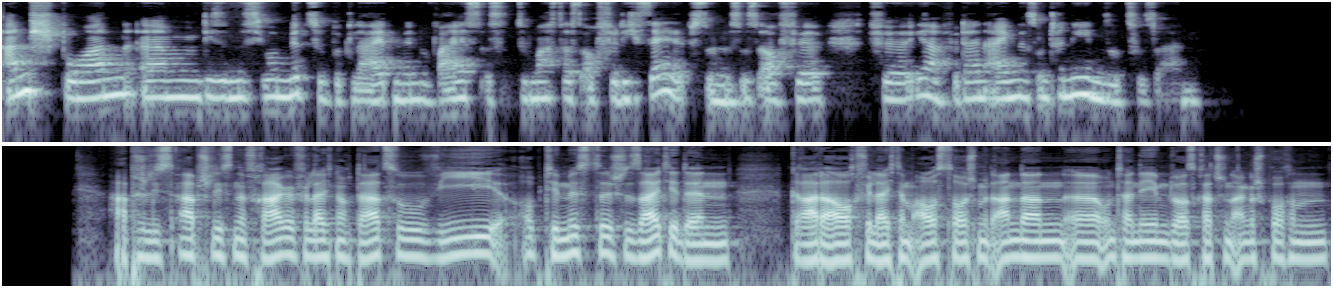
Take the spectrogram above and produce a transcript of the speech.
Ansporn, ähm, diese Mission mitzubegleiten, wenn du weißt, es, du machst das auch für dich selbst und es ist auch für, für, ja, für dein eigenes Unternehmen sozusagen. Abschließ, abschließende Frage vielleicht noch dazu, wie optimistisch seid ihr denn gerade auch vielleicht im Austausch mit anderen äh, Unternehmen? Du hast gerade schon angesprochen,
